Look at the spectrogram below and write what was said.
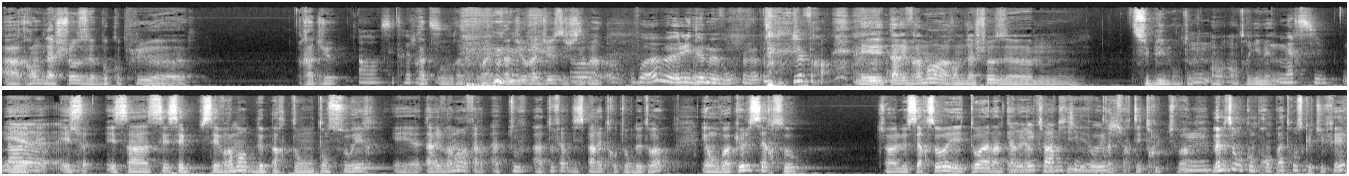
à rendre la chose beaucoup plus euh, radieux. Oh, c'est très Rad- gentil. ou rad- ouais, radieux, radieuse, je sais pas. Oh, Ouais, bah, les deux me vont, je, je prends. Mais t'arrives vraiment à rendre la chose euh, sublime, en tout- Mm. en- entre guillemets. Merci. Et, Non, euh, et je- ça, ça c'est- c'est c'est vraiment de par ton, ton sourire. Et t'arrives vraiment à, faire, à, tout, à tout faire disparaître autour de toi. Et on voit que le cerceau. Tu vois, le cerceau et toi à l'intérieur, tu vois, qui, qui est en train de faire tes trucs, tu vois. Mm. Même si on comprend pas trop ce que tu fais.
